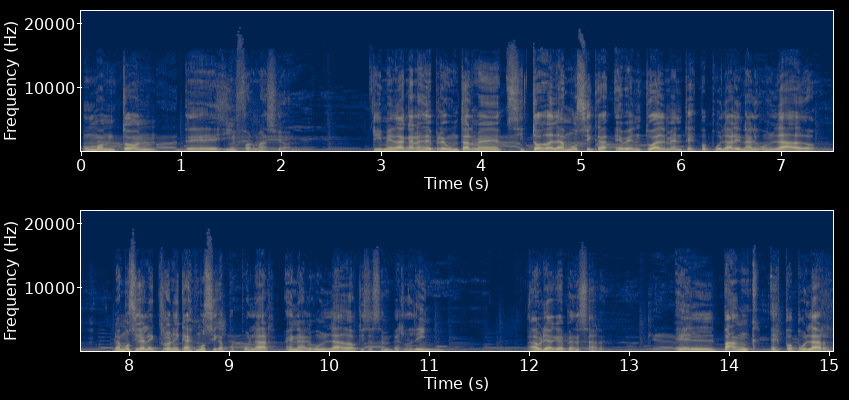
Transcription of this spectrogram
un montón de información. Y me da ganas de preguntarme si toda la música eventualmente es popular en algún lado. ¿La música electrónica es música popular en algún lado? Quizás en Berlín. Habría que pensar. ¿El punk es popular?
